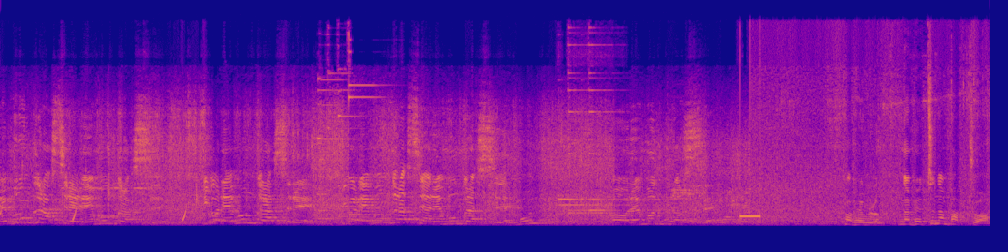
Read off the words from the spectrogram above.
레몬그라스래 레몬그라스. 이거 레몬그라스래. 이거 레몬그라스야 레몬그라스. 레몬? 어 레몬그라스. 아 배불러. 나 베트남 밥 좋아.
